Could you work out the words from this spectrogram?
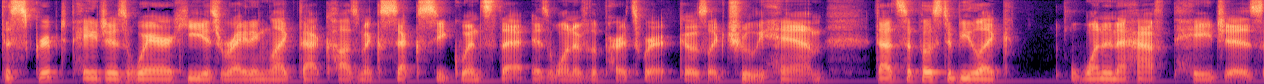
the script pages where he is writing like that cosmic sex sequence that is one of the parts where it goes like truly ham, that's supposed to be like one and a half pages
